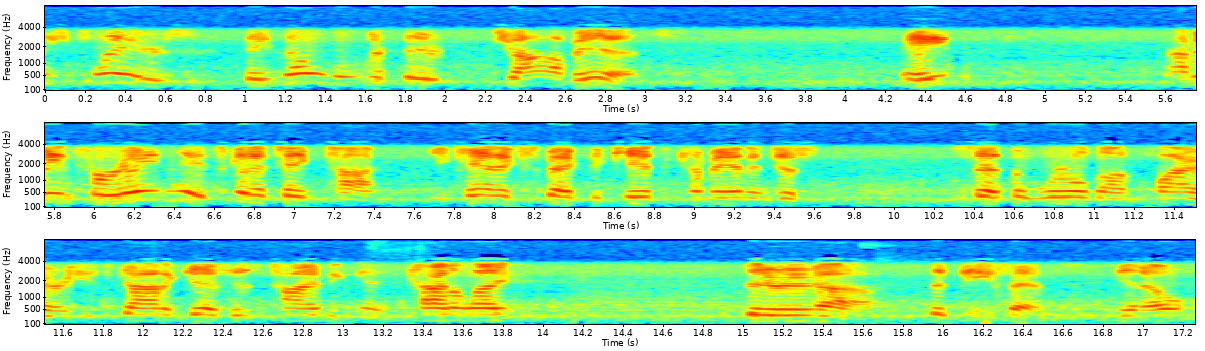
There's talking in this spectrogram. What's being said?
these players, they know what their job is. Aidan, I mean, for Aidan, it's going to take time. You can't expect the kid to come in and just set the world on fire. He's got to get his timing in, kind of like the uh, the defense. You know,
